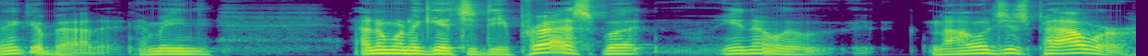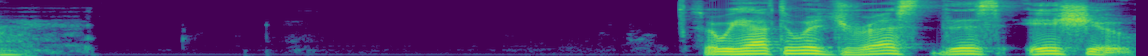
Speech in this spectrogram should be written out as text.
Think about it. I mean, I don't want to get you depressed, but you know, knowledge is power. So we have to address this issue.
